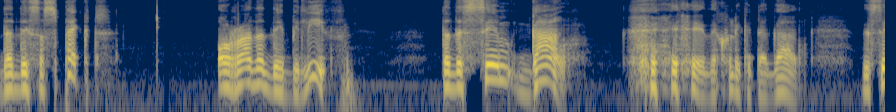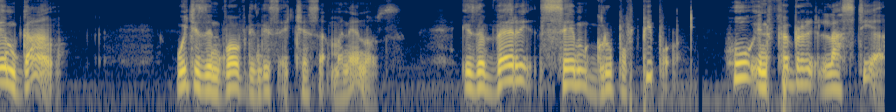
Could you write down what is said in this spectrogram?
that they suspect, or rather they believe, that the same gang, they call gang, the same gang which is involved in this Echesa Manenos is the very same group of people who in February last year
